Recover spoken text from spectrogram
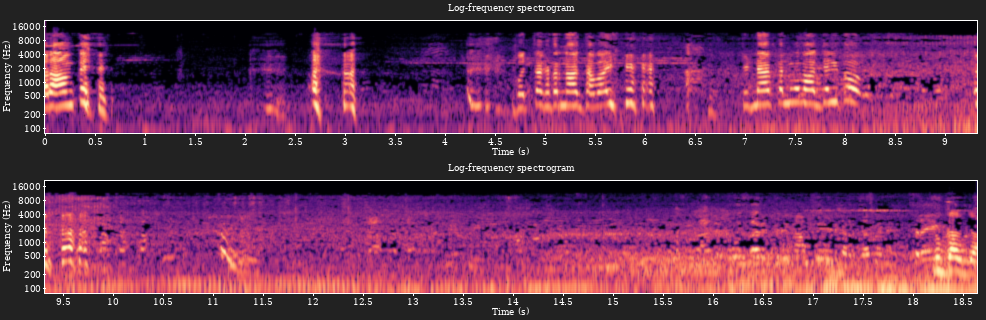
आराम पे बच्चा खतरनाक था भाई। किडनैप कर लूँगा, भाग जा नहीं तो। रुक जा रुक जा।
